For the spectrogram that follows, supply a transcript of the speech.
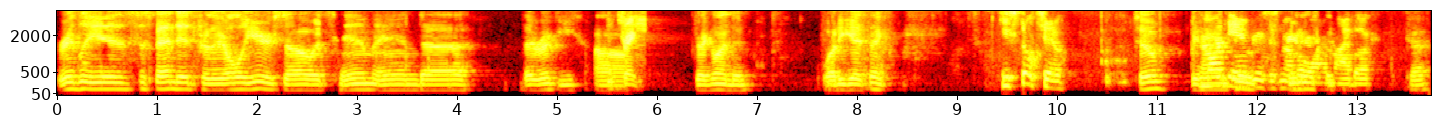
Ridley is suspended for the whole year, so it's him and uh, the rookie um, Drake Drake London. What do you guys think? He's still two. Two. Mark two. Andrews is number Andrews. one in my book. Okay.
